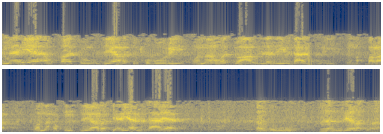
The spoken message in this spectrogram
ما هي أوقات زيارة القبور وما هو الدعاء الذي يدعى للميت في المقبرة وما حكم الزيارة أيام الأعياد؟ القبور تسن زيارتها.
